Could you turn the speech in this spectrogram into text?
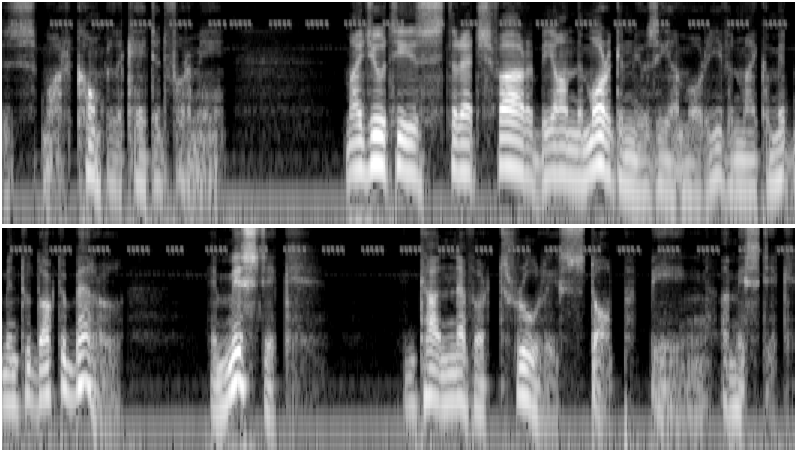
is more complicated for me. My duties stretch far beyond the Morgan Museum or even my commitment to Dr. Beryl. A mystic can never truly stop being a mystic.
